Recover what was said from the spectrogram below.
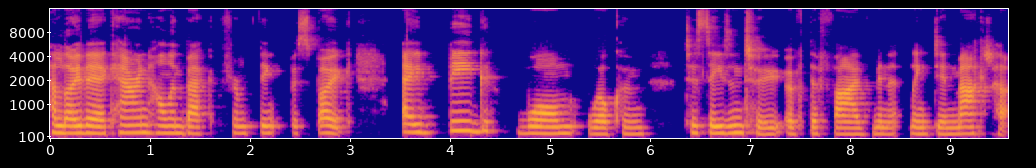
Hello there, Karen Hollenbach from Think Bespoke. A big warm welcome to season two of the five minute LinkedIn marketer.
